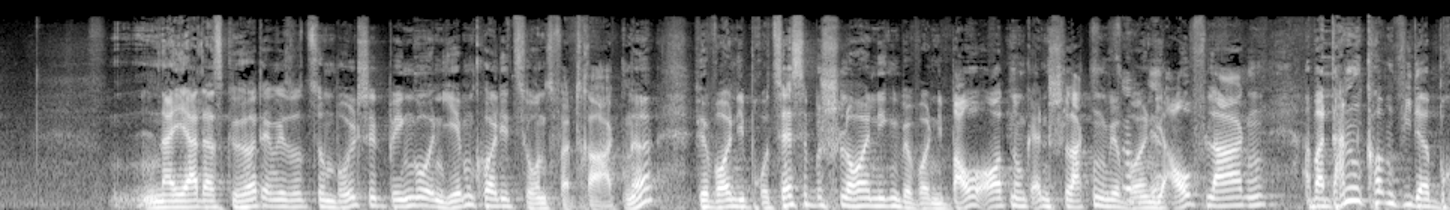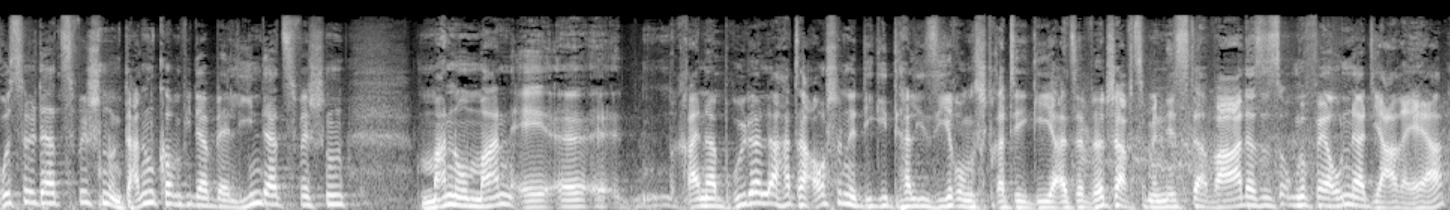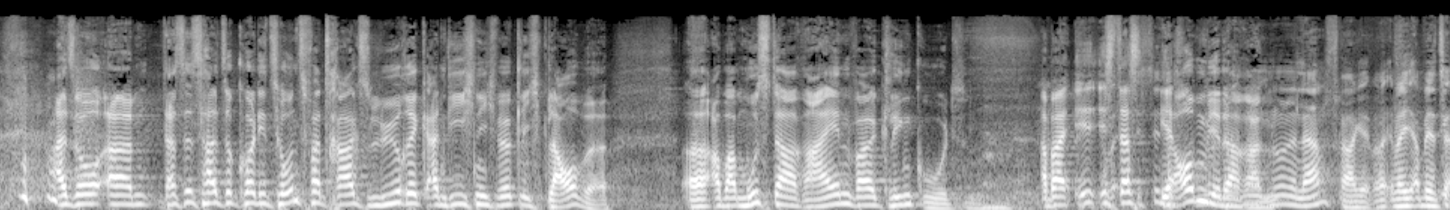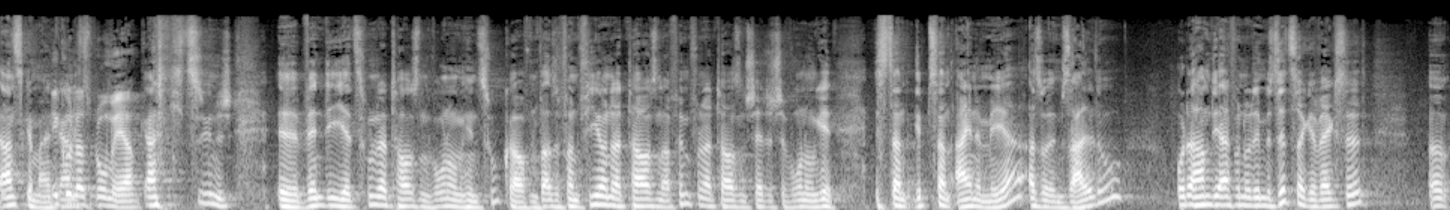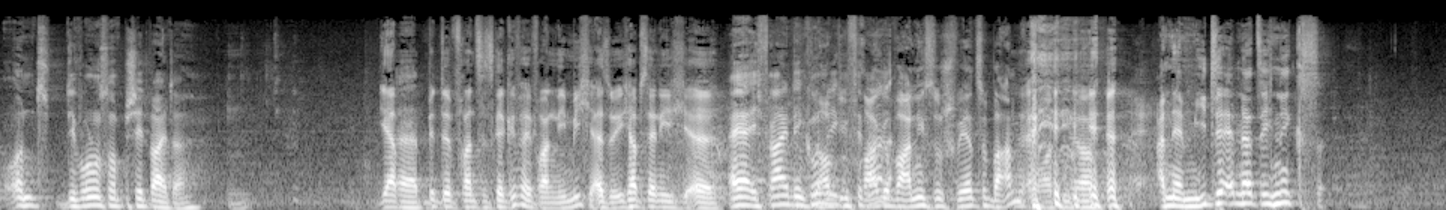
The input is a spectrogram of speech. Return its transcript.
Naja, das gehört irgendwie so zum Bullshit-Bingo in jedem Koalitionsvertrag. Ne? Wir wollen die Prozesse beschleunigen, wir wollen die Bauordnung entschlacken, wir wollen die Auflagen. Aber dann kommt wieder Brüssel dazwischen und dann kommt wieder Berlin dazwischen. Mann, oh Mann, ey, äh, Rainer Brüderle hatte auch schon eine Digitalisierungsstrategie, als er Wirtschaftsminister war. Das ist ungefähr 100 Jahre her. Also ähm, das ist halt so Koalitionsvertragslyrik, an die ich nicht wirklich glaube. Äh, aber muss da rein, weil klingt gut. Aber ist das, ist glauben wir daran? Nur eine Lernfrage, weil ich aber jetzt ernst gemeint. Nikolaus Blome, ja. Gar nicht zynisch. Äh, wenn die jetzt 100.000 Wohnungen hinzukaufen, also von 400.000 auf 500.000 städtische Wohnungen gehen, ist dann, gibt's dann eine mehr, also im Saldo? Oder haben die einfach nur den Besitzer gewechselt äh, und die Wohnungsnot besteht weiter? Ja, äh, bitte Franziska Giffey fragen, nicht mich. Also ich habe es ja nicht. Äh ja, ich frage den Kunden. die Frage war nicht so schwer zu beantworten. ja. An der Miete ändert sich nichts.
